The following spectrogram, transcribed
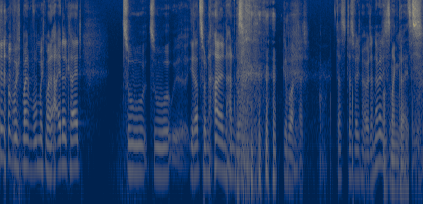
genau, wo, ich mein, wo mich meine Eitelkeit zu, zu äh, irrationalen Handlungen gebracht hat. Das, das werde ich mal erörtern. Dann werde ich Das ist mein Geiz.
